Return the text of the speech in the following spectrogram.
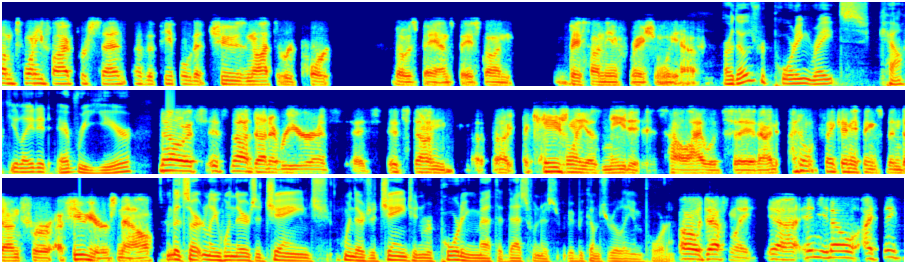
some 25% of the people that choose not to report those bans based on based on the information we have. Are those reporting rates calculated every year? No, it's it's not done every year, and it's it's it's done uh, occasionally as needed. Is how I would say it. I I don't think anything's been done for a few years now. But certainly, when there's a change, when there's a change in reporting method, that's when it becomes really important. Oh, definitely, yeah. And you know, I think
